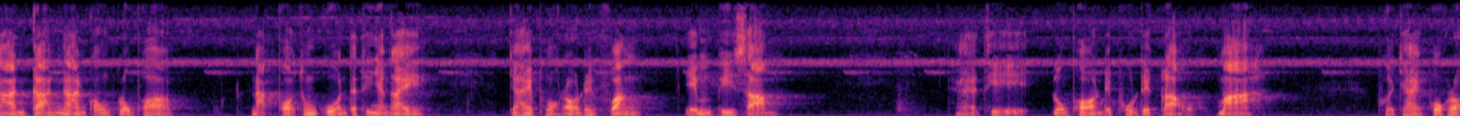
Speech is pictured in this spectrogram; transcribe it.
งานการงานของหลวงพ่อนักพอสมควร แต่ถึงยังไง จะให้พวกเราได้ฟัง MP3 ที่หลวงพ่อได้พูดได้กล่าวมา เพื่อจะให้พวกเรา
